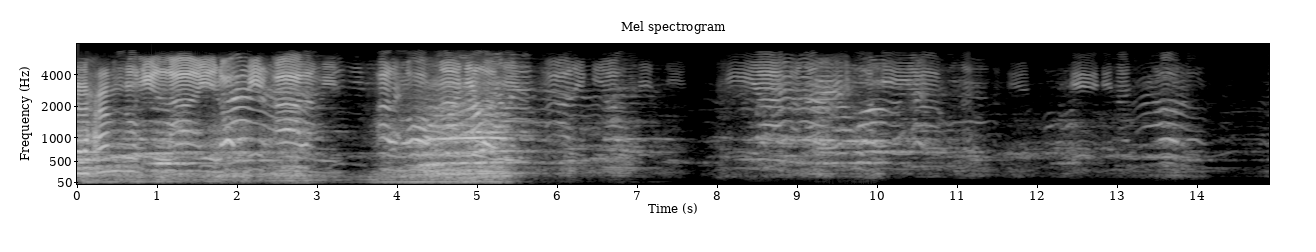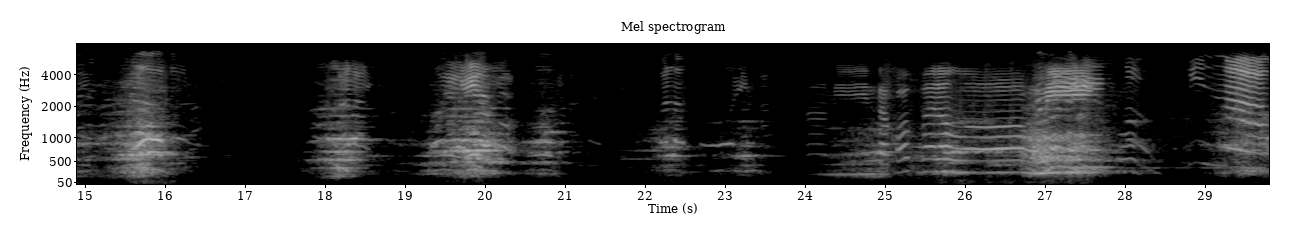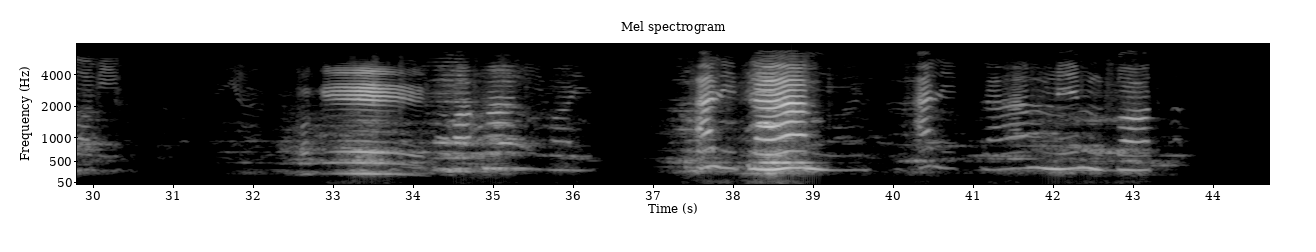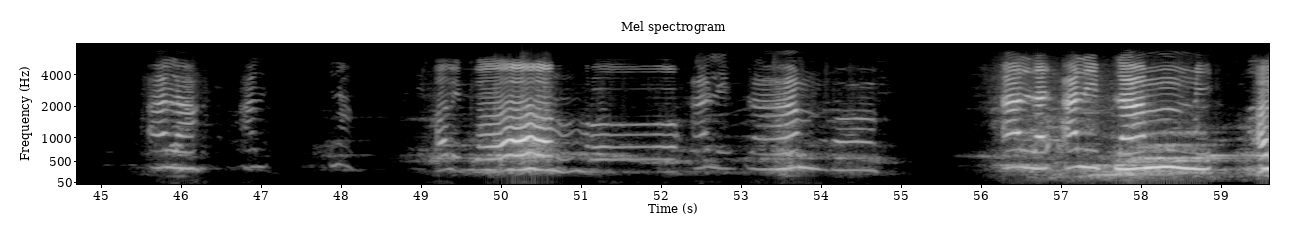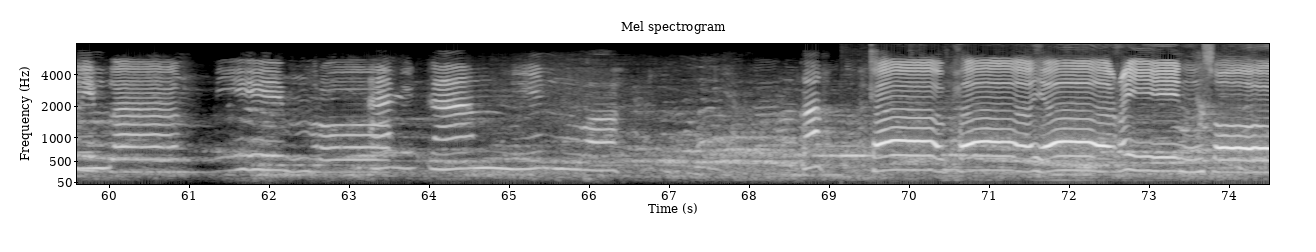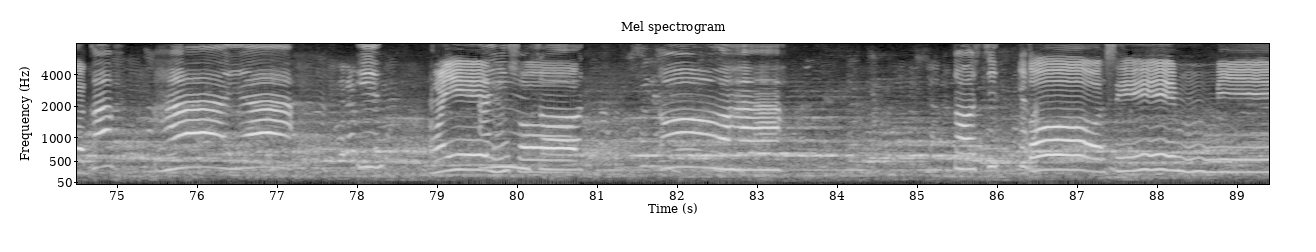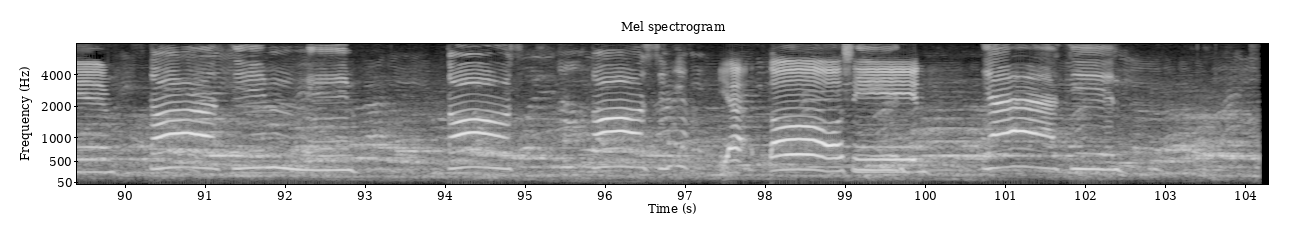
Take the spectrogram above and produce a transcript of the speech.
الحمد لله. Alif lam mim ra. Alif Lam Mim Ra. Kaf. Kaf ha ya ain sad. Kaf Ha Ya In Ain. Sod Toha Tosit Tosim Ya tosim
